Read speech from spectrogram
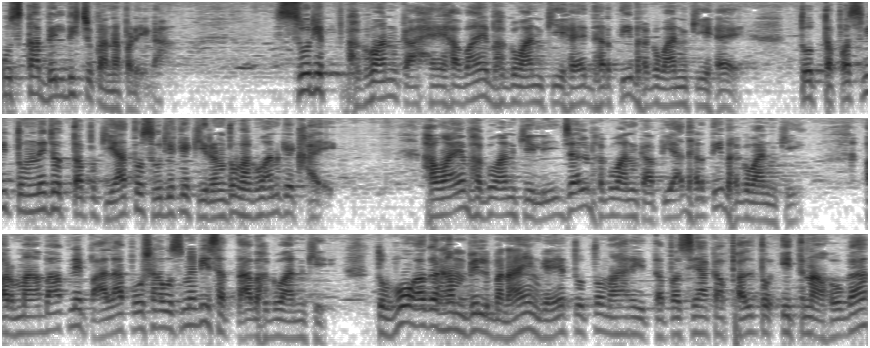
उसका बिल भी चुकाना पड़ेगा। सूर्य भगवान का है, हवाएँ भगवान की है, धरती भगवान की है तो तपस्वी तुमने जो तप किया तो सूर्य के किरण तो भगवान के खाए। हवाएँ भगवान की ली, जल भगवान का पिया, धरती भगवान की। और माँ बाप ने पाला पोषा, उसमें भी सत्ता भगवान की। तो वो अगर हम बिल बनाएँगे तो तुम्हारी तपस्या का फल तो इतना होगा,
